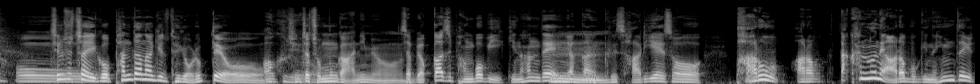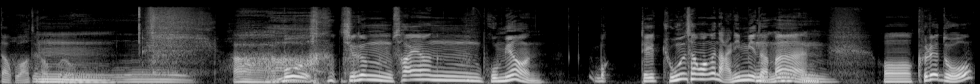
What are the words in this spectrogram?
오. 침수차 이거 판단하기도 되게 어렵대요. 아? 진짜 전문가 아니면. 진짜 몇 가지 방법이 있긴 한데 음. 약간 그 자리에서 바로 알아 딱 한눈에 알아보기는 힘들다고 하더라고요. 음. 오. 아, 뭐 지금 사연 보면 뭐 되게 좋은 상황은 아닙니다만 음, 음, 음. 어 그래도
